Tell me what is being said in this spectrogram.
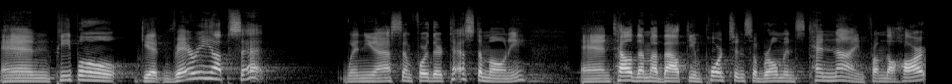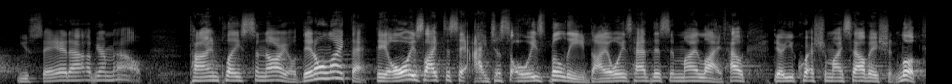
And people get very upset when you ask them for their testimony and tell them about the importance of Romans 10:9 from the heart you say it out of your mouth time, place, scenario. They don't like that. They always like to say, I just always believed. I always had this in my life. How dare you question my salvation? Look,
